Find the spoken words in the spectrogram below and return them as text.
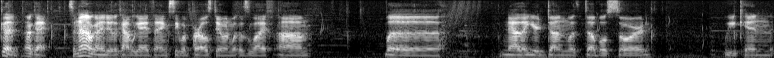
Good. Okay. So now we're to do the complicated thing, see what Pearl's doing with his life. Um, uh, now that you're done with Double Sword, we can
